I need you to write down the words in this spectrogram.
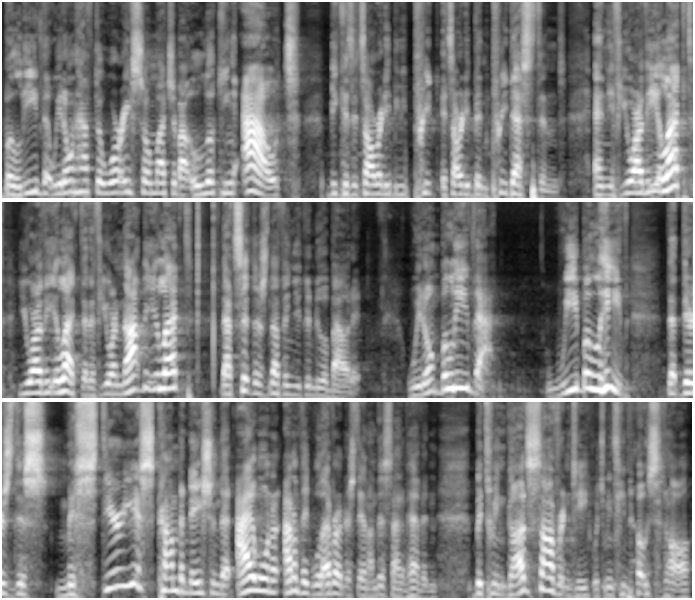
believe that we don't have to worry so much about looking out because it's already, be pre, it's already been predestined. And if you are the elect, you are the elect. And if you are not the elect, that's it. There's nothing you can do about it. We don't believe that. We believe that there's this mysterious combination that I, won't, I don't think we'll ever understand on this side of heaven between God's sovereignty, which means He knows it all,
